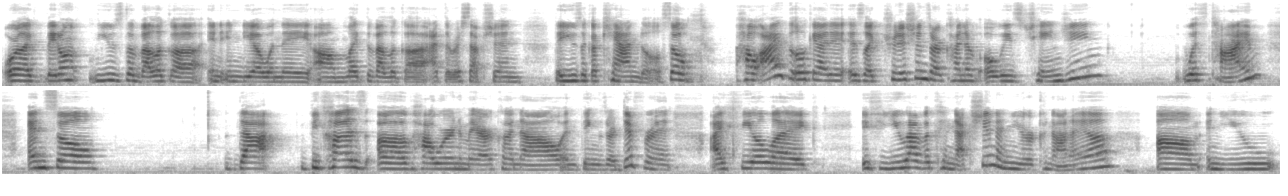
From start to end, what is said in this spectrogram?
Or like they don't use the velika in India when they um, light the velika at the reception. They use like a candle. So how I look at it is like traditions are kind of always changing with time. And so that because of how we're in America now and things are different, I feel like if you have a connection and you're Knanaya um, and you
